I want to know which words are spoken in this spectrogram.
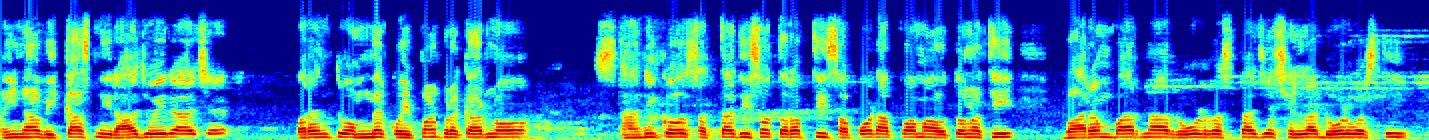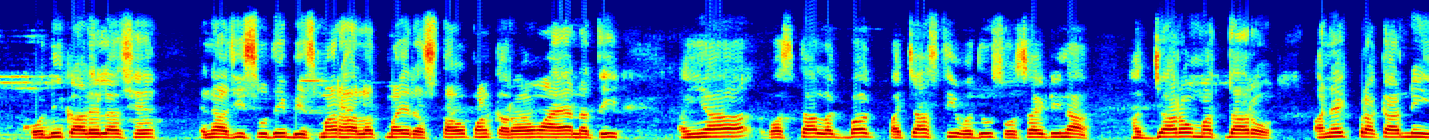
અહીંના વિકાસની રાહ જોઈ રહ્યા છે. પરંતુ અમને કોઈપણ પ્રકારનો સ્થાનિકો, સત્તાધીશો તરફથી સપોર્ટ આપવામાં આવતો નથી. વારંવારના રોડ રસ્તા જે છેલ્લા દોઢ વર્ષથી ખોદી કાઢેલા છે, એને હજી સુધી બિસ્માર હાલતમાં એ રસ્તાઓ પણ કરવામાં આવ્યા નથી. અહીંયા વસતા લગભગ પચાસથી વધુ સોસાયટીના હજારો મતદારો અનેક પ્રકારની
